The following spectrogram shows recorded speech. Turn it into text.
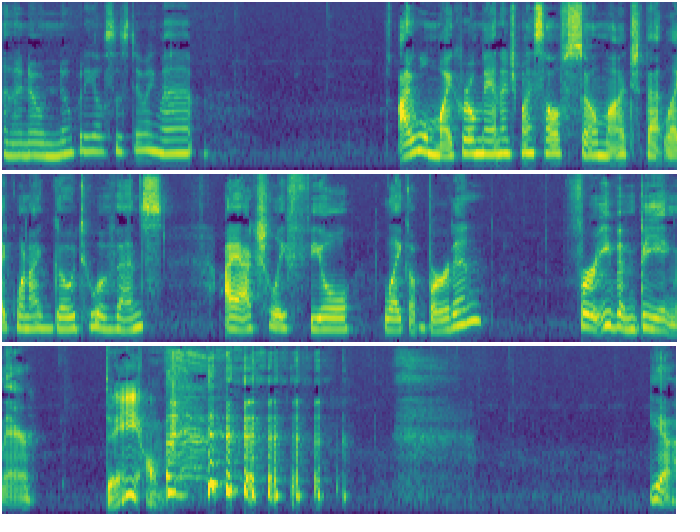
And I know nobody else is doing that. I will micromanage myself so much that, like, when I go to events, I actually feel like a burden for even being there. Damn. yeah,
